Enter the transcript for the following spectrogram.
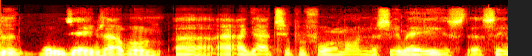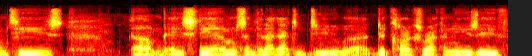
the Bettie James album, uh, I, I, got to perform on the CMAs, the CMTs, um, the ACMs, and then I got to do uh, Dick Clark's Rockin' New Year's Eve.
